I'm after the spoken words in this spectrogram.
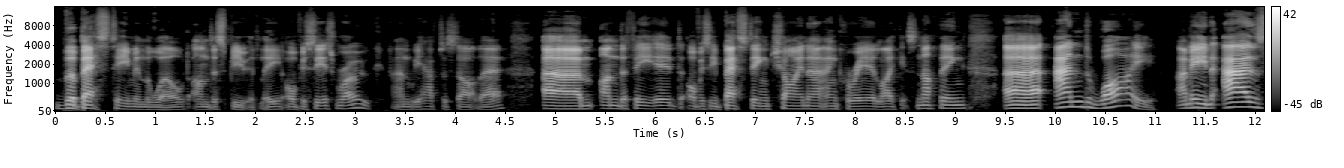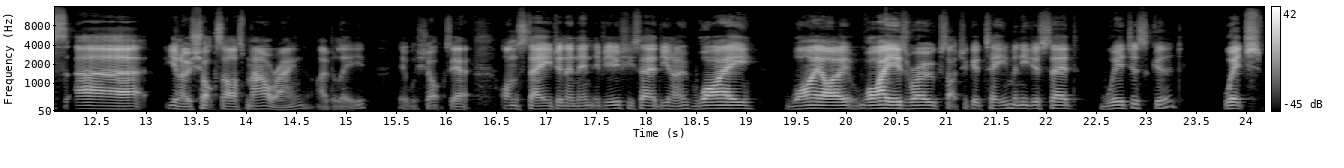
the best team in the world, undisputedly. Obviously, it's Rogue, and we have to start there. Um, undefeated, obviously besting China and Korea like it's nothing. Uh, and why? I mean, as uh, you know, Sjokz asked Malrang, I believe it was Sjokz, yeah, on stage in an interview. She said, you know, why, why, I, why is Rogue such a good team? And he just said, we're just good, which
